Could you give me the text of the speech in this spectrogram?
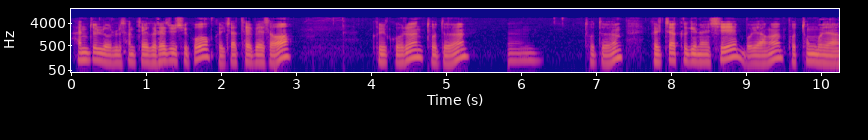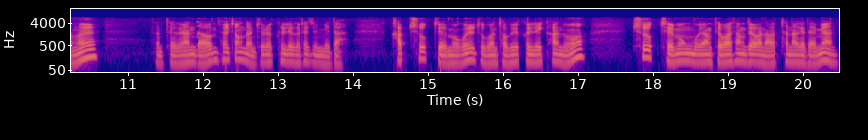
한 줄로를 선택을 해주시고 글자 탭에서 글꼴은 도듬, 도듬, 글자 크기는 10, 모양은 보통 모양을 선택을 한 다음 설정 단추를 클릭을 해줍니다. 갑축 제목을 두 번 더블 클릭한 후 축 제목 모양 대화 상자가 나타나게 되면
